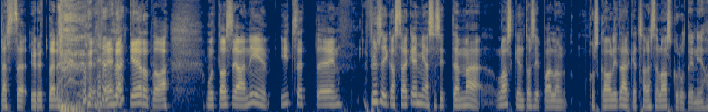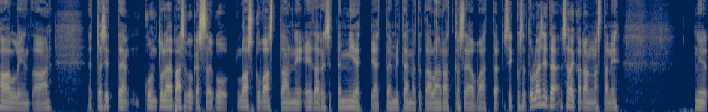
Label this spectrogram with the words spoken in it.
tässä yritän meillä kertoa. Mutta tosiaan niin, itse tein fysiikassa ja kemiassa sitten mä laskin tosi paljon, koska oli tärkeää saada se laskurutiini hallintaan. Että sitten kun tulee pääsykokeessa joku lasku vastaan, niin ei tarvitse sitten miettiä, että miten mä tätä ollaan ratkaisea, vaan että sitten kun se tulee siitä selkärangasta, niin, niin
